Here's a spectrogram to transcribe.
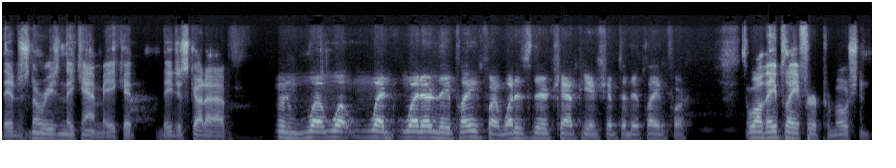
There's no reason they can't make it. They just gotta And what what what what are they playing for? What is their championship that they're playing for? well, they play for promotion.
